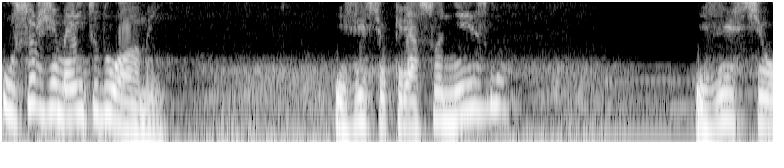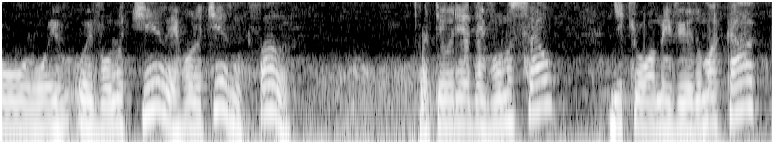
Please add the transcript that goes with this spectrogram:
o surgimento do homem. Existe o criacionismo, existe o, o evolutismo, evolutismo que fala? A teoria da evolução, de que o homem veio do macaco.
